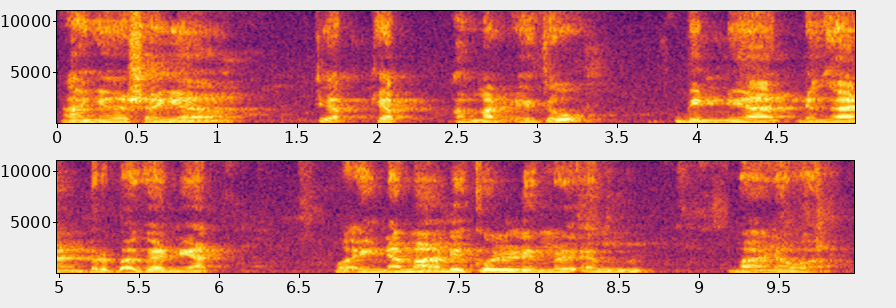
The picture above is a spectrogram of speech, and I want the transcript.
Hanya saja tiap-tiap amal itu binniat dengan berbagai niat. Wa innama likulli imri'in ma nawa.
